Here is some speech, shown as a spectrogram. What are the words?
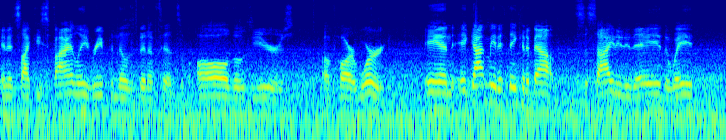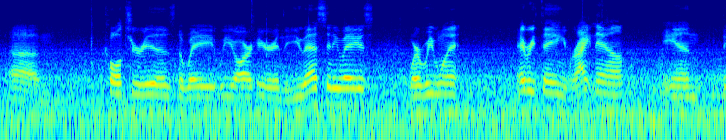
and it's like he's finally reaping those benefits of all those years of hard work. And it got me to thinking about society today, the way um, culture is, the way we are here in the U.S., anyways, where we want everything right now. And the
